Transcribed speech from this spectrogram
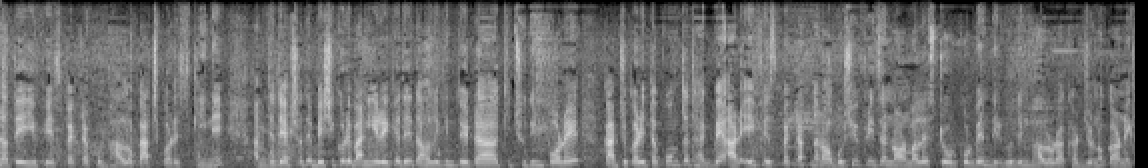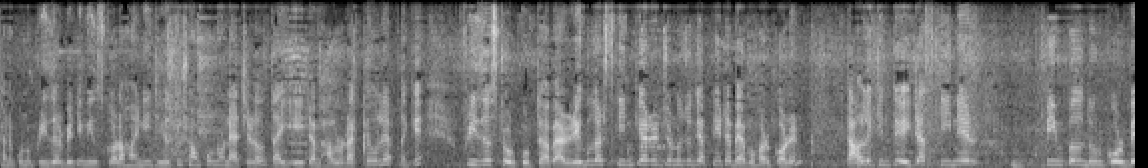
যাতে এই ফেস প্যাকটা খুব ভালো কাজ করে স্কিনে আমি যদি একসাথে বেশি করে বানিয়ে রেখে দিই, তাহলে কিন্তু এটা কিছুদিন পরে কার্যকারিতা কমতে থাকবে। আর এই ফেস প্যাকটা আপনারা অবশ্যই ফ্রিজের নর্মালে স্টোর করবেন দীর্ঘদিন ভালো রাখার জন্য, কারণ এখানে কোনো প্রিজারভেটিভ ইউজ করা হয়নি। যেহেতু সম্পূর্ণ ন্যাচারাল তাই এটা ভালো রাখতে হলে আপনাকে ফ্রিজে স্টোর করতে হবে। আর রেগুলার স্কিন কেয়ারের জন্য যদি আপনি এটা ব্যবহার করেন, তাহলে কিন্তু এইটা স্কিনের পিম্পল দূর করবে,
